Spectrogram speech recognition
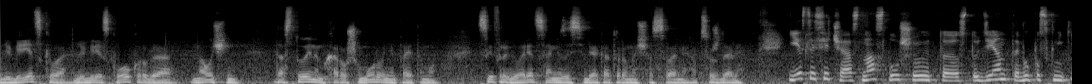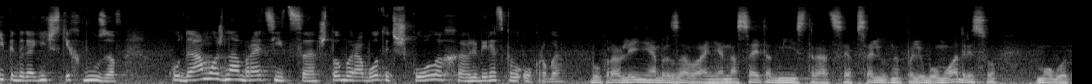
Люберецкого, Люберецкого округа на очень достойном, хорошем уровне, поэтому цифры говорят сами за себя, которые мы сейчас с вами обсуждали. Если сейчас нас слушают э, студенты, выпускники педагогических вузов, куда можно обратиться, чтобы работать в школах э, Люберецкого округа? В управление образования, на сайт администрации, абсолютно по любому адресу могут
